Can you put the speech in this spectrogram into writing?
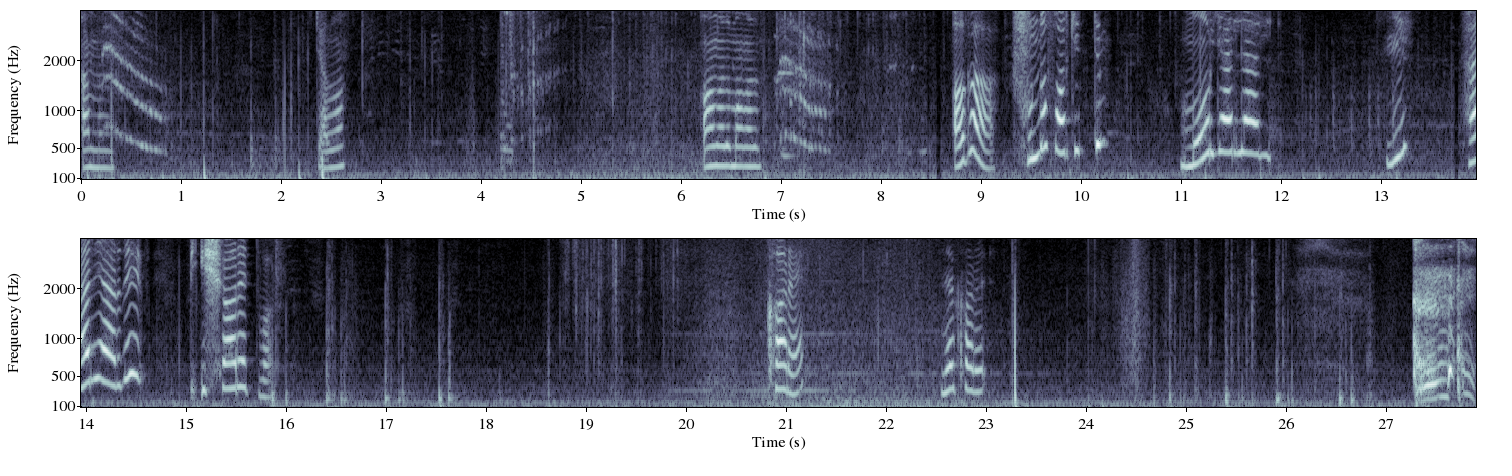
Anladım. Gel. Anladım anladım. Aga şunu da fark ettim. Mor yerlerli her yerde bir işaret var. Kare. Ne kare?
